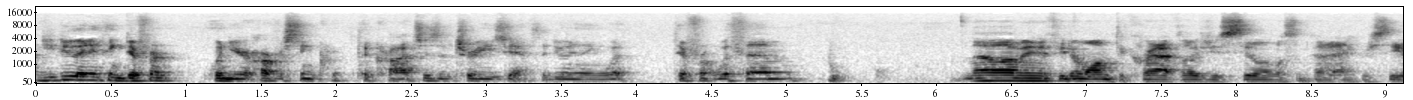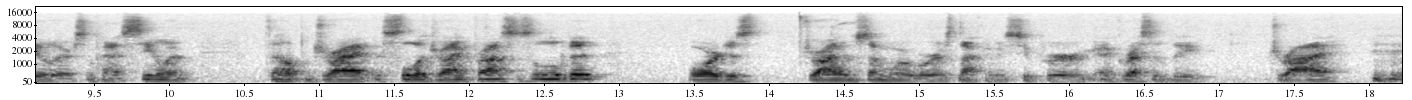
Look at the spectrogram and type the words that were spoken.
Do you do anything different when you're harvesting cr- the crotches of trees? You have to do anything with different with them? No, I mean if you don't want them to crack, I'll usually seal them with some kind of anchor seal or some kind of sealant to help dry slow the drying process a little bit, or just dry them somewhere where it's not going to be super aggressively dry, Mm-hmm.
